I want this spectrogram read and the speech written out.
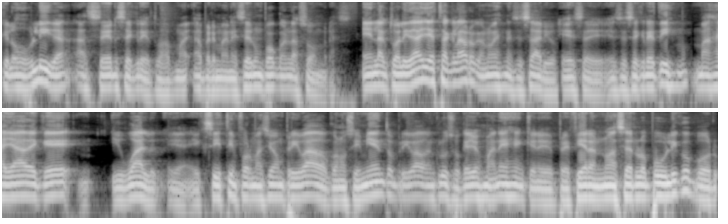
que los obliga a ser secretos, a, a, permanecer un poco en las sombras. En la actualidad ya está claro que no es necesario ese, ese secretismo, más allá de que igual eh, existe información privada o conocimiento privado incluso que ellos manejen que prefieran no hacerlo público por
